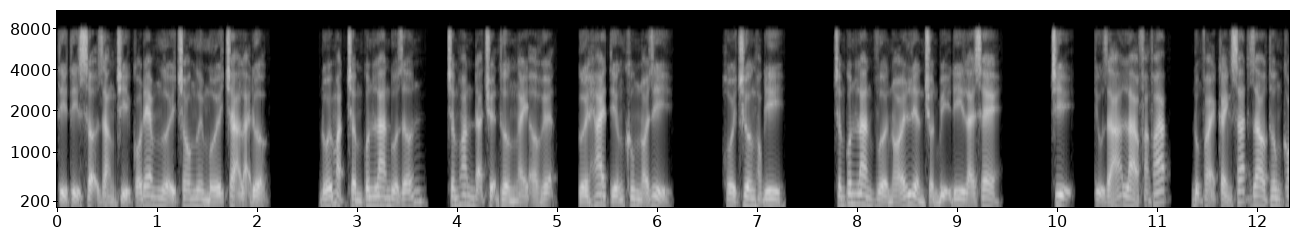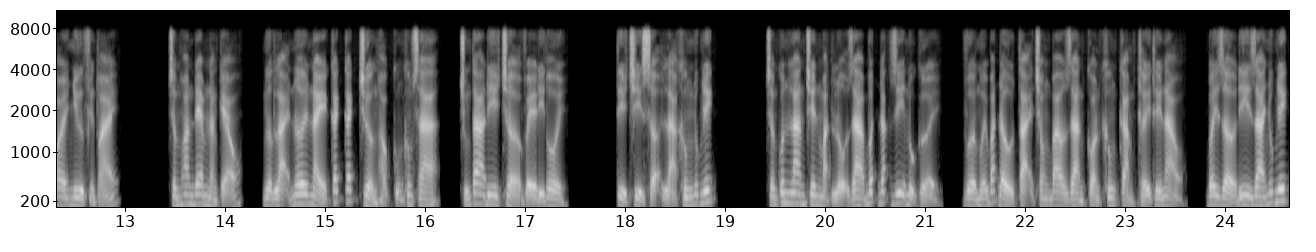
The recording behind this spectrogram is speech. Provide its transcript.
tỷ tỷ sợ rằng chỉ có đem người cho ngươi mới trả lại được. Đối mặt trầm quân lan đùa giỡn, trầm hoan đã chuyện thường ngày ở huyện, cười hai tiếng không nói gì. Hồi trường học đi. Trầm quân lan vừa nói liền chuẩn bị đi lái xe. Chị, tiểu giá là pháp pháp, đụng phải cảnh sát giao thông coi như phiền thoái trầm hoan đem nàng kéo, ngược lại nơi này cách cách trường học cũng không xa, chúng ta đi trở về đi thôi. Tỷ chỉ sợ là không n ú c đích trầm quân lan trên mặt lộ ra bất đắc dĩ nụ cười, vừa mới bắt đầu tại trong bao gian còn không cảm thấy thế nào, bây giờ đi ra nhúc ních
